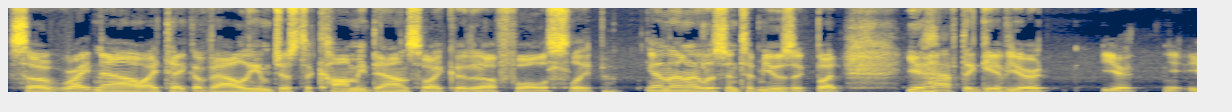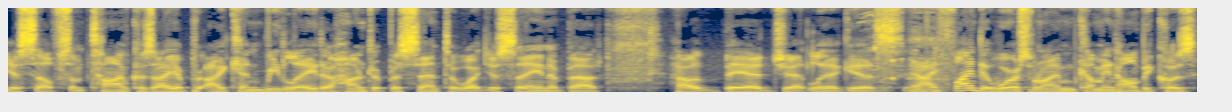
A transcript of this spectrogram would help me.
So right now I take a Valium just to calm me down so I could uh, fall asleep. And then I listen to music, but you have to give your your yourself some time because I I can relate hundred percent to what you're saying about how bad jet lag is. I find it worse when I'm coming home because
